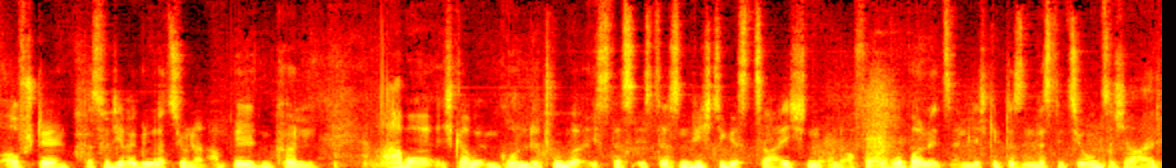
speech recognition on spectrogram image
aufstellen, dass wir die Regulation dann abbilden können. Aber ich glaube, im Grunde tun wir, ist das, ist das ein wichtiges Zeichen und auch für Europa letztendlich gibt es Investitionssicherheit.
